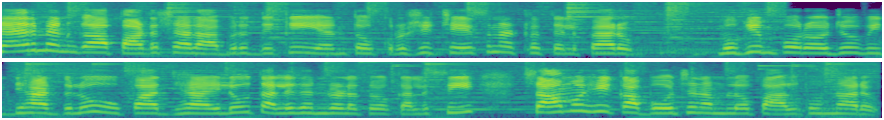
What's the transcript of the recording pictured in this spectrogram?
చైర్మన్గా పాఠశాల అభివృద్ధికి ఎంతో కృషి చేసినట్లు తెలిపారు. ముగింపు రోజు విద్యార్థులు ఉపాధ్యాయులు తల్లిదండ్రులతో కలిసి సామూహిక భోజనంలో పాల్గొన్నారు.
